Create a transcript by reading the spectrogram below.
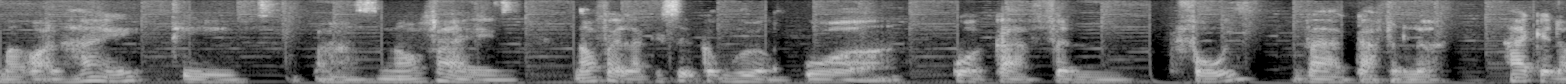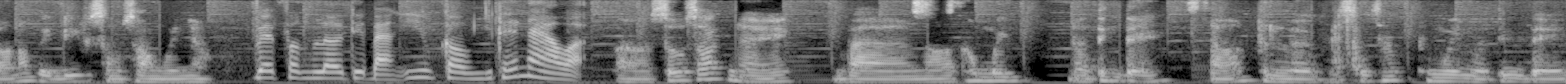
mà gọi là hay ấy, thì à, nó phải nó phải là cái sự cộng hưởng của của cả phần phối và cả phần lời. Hai cái đó nó phải đi song song với nhau. Về phần lời thì bạn yêu cầu như thế nào ạ? à, sâu sắc này và nó thông minh nó tinh tế. Đó phần lời phải sâu sắc thông minh và tinh tế.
